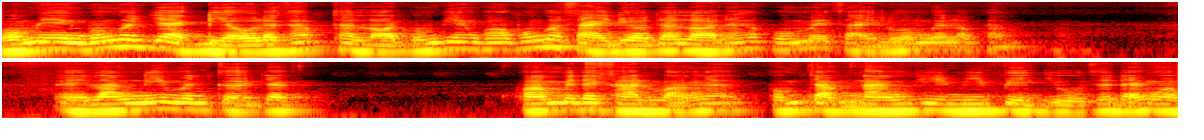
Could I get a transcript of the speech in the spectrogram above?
ผมเองผมก็แยกเดี่ยวเลยครับถ้าหลอดผมเพียงพอผมก็ใส่เดี่ยวตลอดนะครับ ผมไม่ใส่รวมกันหรอกครับไอ้รังนี้มันเกิดจาก ความไม่ได้คาดหวังอะผมจับนางที่มีปีกอยู่แสดงว่า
